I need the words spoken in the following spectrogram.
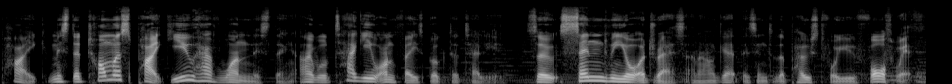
Pike. Mr. Thomas Pike, you have won this thing. I will tag you on Facebook to tell you. So send me your address and I'll get this into the post for you forthwith.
